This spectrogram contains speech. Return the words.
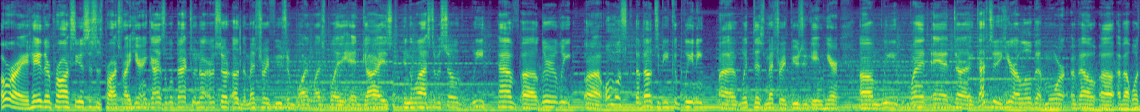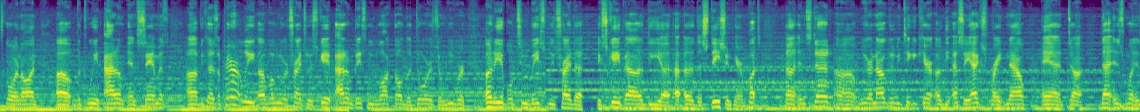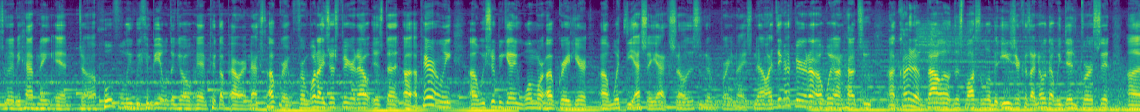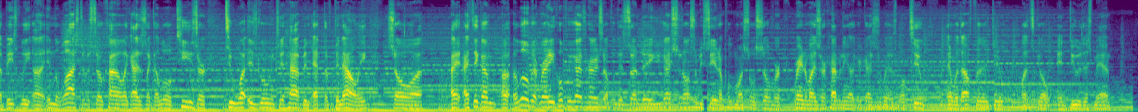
Alright, hey there Proxyians, this is Prox right here, and guys, welcome back to another episode of the Metroid Fusion Blind Let's Play, and guys, in the last episode, we have, uh, literally, uh, almost about to be completing, uh, with this Metroid Fusion game here, um, we went and, uh, got to hear a little bit more about, uh, about what's going on, uh, between Adam and Samus, uh, because apparently uh, when we were trying to escape, Adam basically locked all the doors and we were unable to basically try to escape out of the uh, out of the station here. But uh, instead, uh, we are now going to be taking care of the SA-X right now, and uh, that is what is going to be happening. And hopefully, we can be able to go and pick up our next upgrade. From what I just figured out is that apparently we should be getting one more upgrade here with the SA-X. So this is going to be very nice. Now, I think I figured out a way on how to kind of battle out this boss a little bit easier because I know that we did verse it uh, basically uh, in the last episode, kind of like as like a little teaser to what is going to happen at the finale. So uh, I, I, think I'm uh, a little bit ready. Hope you guys are having yourself a good Sunday. You guys should also be seeing a Pokemon Soul Silver randomizer happening out your guys' way as well too. And without further ado, let's go and do this, man.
